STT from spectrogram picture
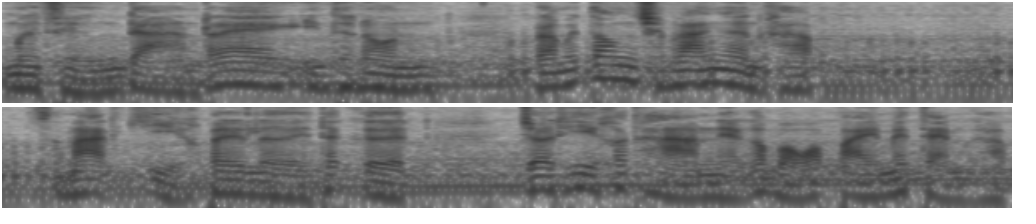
เมื่อถึงด่านแรกอินทนนท์เราไม่ต้องชำระเงินครับ สามารถขี่เข้าไปได้เลย ถ้าเกิดเจ้าที่เขาถามเนี่ยก็บอกว่าไปไม่แจ่มครับ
